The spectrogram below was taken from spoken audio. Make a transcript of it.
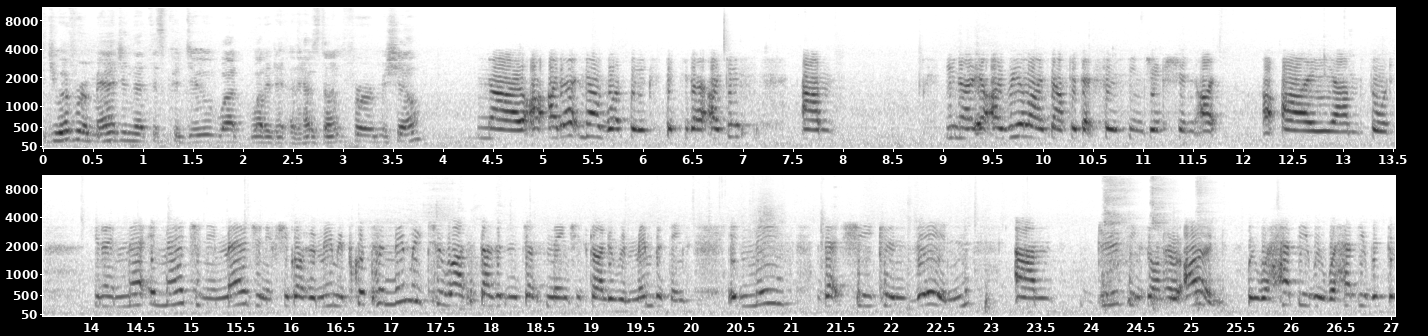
Did you ever imagine that this could do what, what it, it has done for Michelle? No, I, I don't know what we expected. I, I guess, um, you know, I realised after that first injection, I, I, um, thought, you know, ima- imagine, imagine if she got her memory, because her memory to us doesn't just mean she's going to remember things. It means that she can then um, do things on her own. We were happy, we were happy with the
